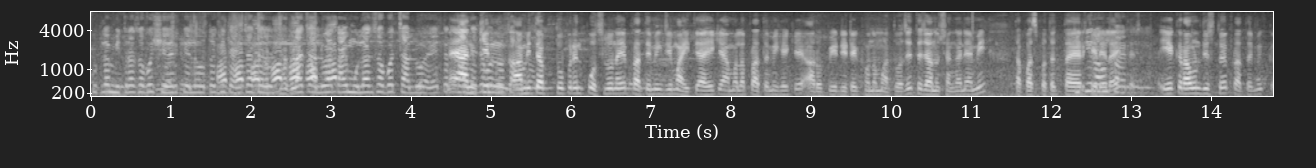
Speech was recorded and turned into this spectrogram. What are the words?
कुठल्या मित्रासोबत शेअर केलं होतं की त्यांचा झगडा चालू आहे काही मुलांसोबत चालू आहे? तर नाही आणखीन आम्ही त्या तोपर्यंत पोहोचलो नाही. प्राथमिक जी माहिती आहे की आम्हाला प्राथमिक आहे की आरोपी डिटेक्ट होणं महत्त्वाचं आहे. त्याच्या अनुषंगाने आम्ही तपास पथक तयार केलेलं आहे. एक राऊंड दिसतोय प्राथमिक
